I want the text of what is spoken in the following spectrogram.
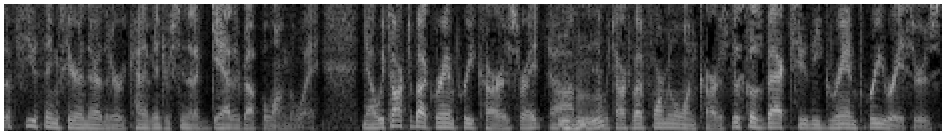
a few things here and there that are kind of interesting that I've gathered up along the way. Now we talked about Grand Prix cars, right? Um, And we talked about Formula One cars. This goes back to the Grand Prix racers,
